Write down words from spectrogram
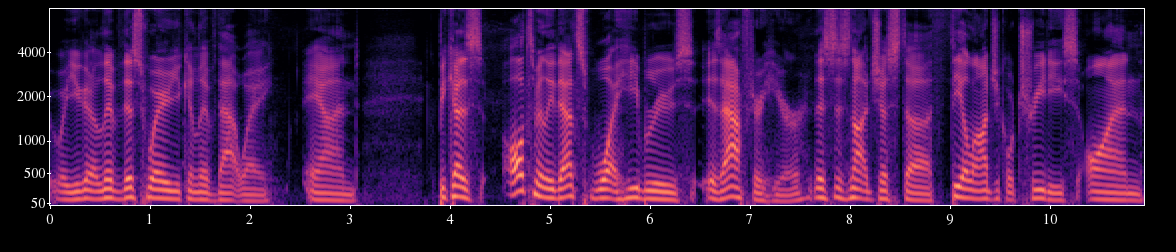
well, you're gonna live this way, or you can live that way, and because ultimately that's what Hebrews is after here. This is not just a theological treatise on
